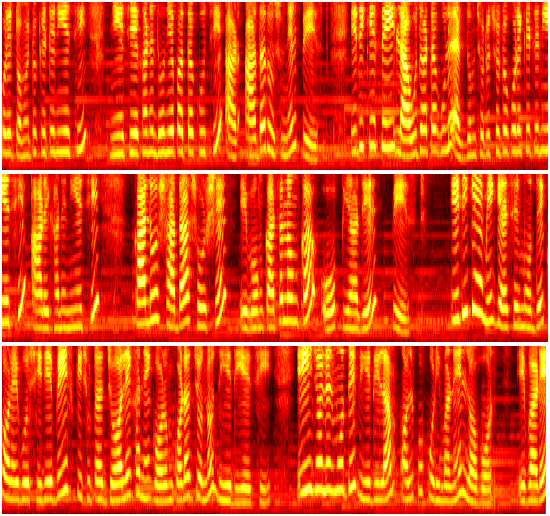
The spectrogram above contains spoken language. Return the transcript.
করে টমেটো কেটে নিয়েছি। নিয়েছি এখানে ধনিয়া পাতা কুচি আর আদা রসুনের পেস্ট। এদিকে সেই লাউ ডাঁটাগুলো একদম ছোট ছোট করে কেটে নিয়েছি আর এখানে নিয়েছি কালো সাদা সর্ষে এবং কাঁচা লঙ্কা ও পেঁয়াজের পেস্ট। এদিকে আমি গ্যাসের মধ্যে কড়াই বসিয়ে দিয়ে বেশ কিছুটা জল এখানে গরম করার জন্য দিয়ে দিয়েছি। এই জলের মধ্যে দিয়ে দিলাম অল্প পরিমাণে লবণ। এবারে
